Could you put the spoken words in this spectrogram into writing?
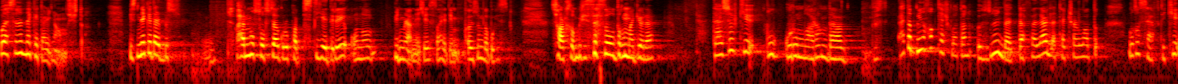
Bu əslində nə qədər yanlışdır. Biz nə qədər biz həmin o sosial qrupa pislik edirik, onu bilmirəm necə izah edim. Özüm də bu hiss çarxın bir hissəsi olduğuma görə. Təəssüf ki, bu qurumların da hətta beynəlxalq təşkilatların özünün də dəfələrlə təkrarladığı səhvdir ki,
